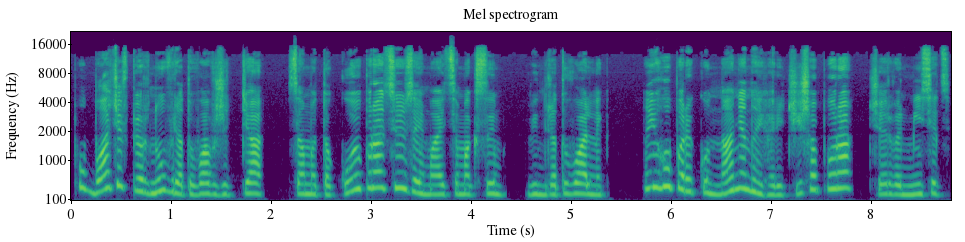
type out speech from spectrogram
Побачив, пірнув, врятував життя. Саме такою працею займається Максим. Він рятувальник. На його переконання найгарячіша пора червень місяць.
